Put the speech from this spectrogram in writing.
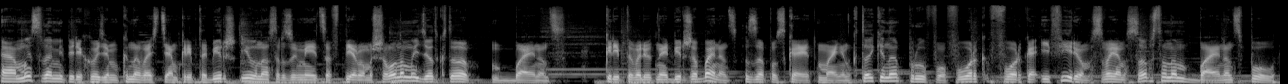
А мы с вами переходим к новостям криптобирж, и у нас, разумеется, в первом эшелоном идет кто? Binance. Криптовалютная биржа Binance запускает майнинг токена Proof of Work форка Ethereum в своем собственном Binance Pool.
